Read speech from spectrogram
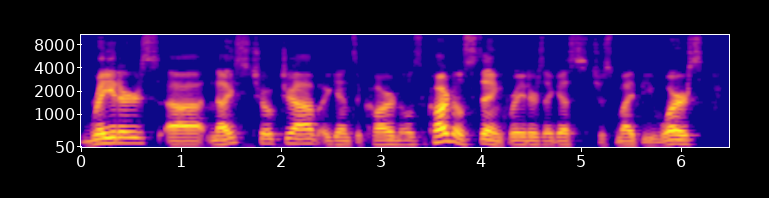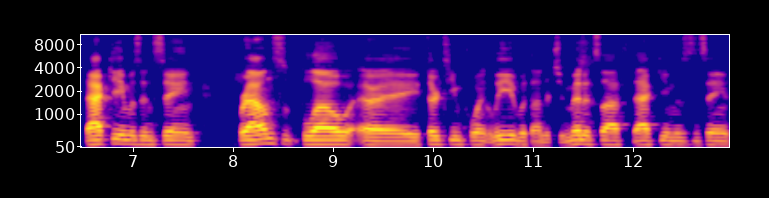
Raiders, uh, nice choke job against the Cardinals. The Cardinals stink. Raiders, I guess, just might be worse. That game was insane. Browns blow a 13 point lead with under two minutes left. That game was insane.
